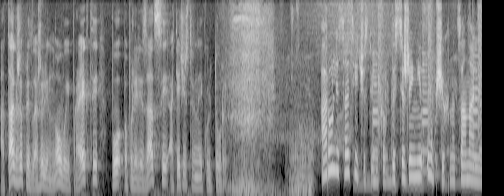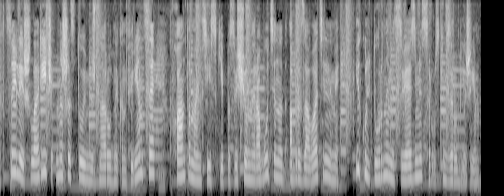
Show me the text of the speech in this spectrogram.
а также предложили новые проекты по популяризации отечественной культуры. О роли соотечественников в достижении общих национальных целей шла речь на шестой международной конференции в Ханты-Мансийске, посвященной работе над образовательными и культурными связями с русским зарубежьем.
